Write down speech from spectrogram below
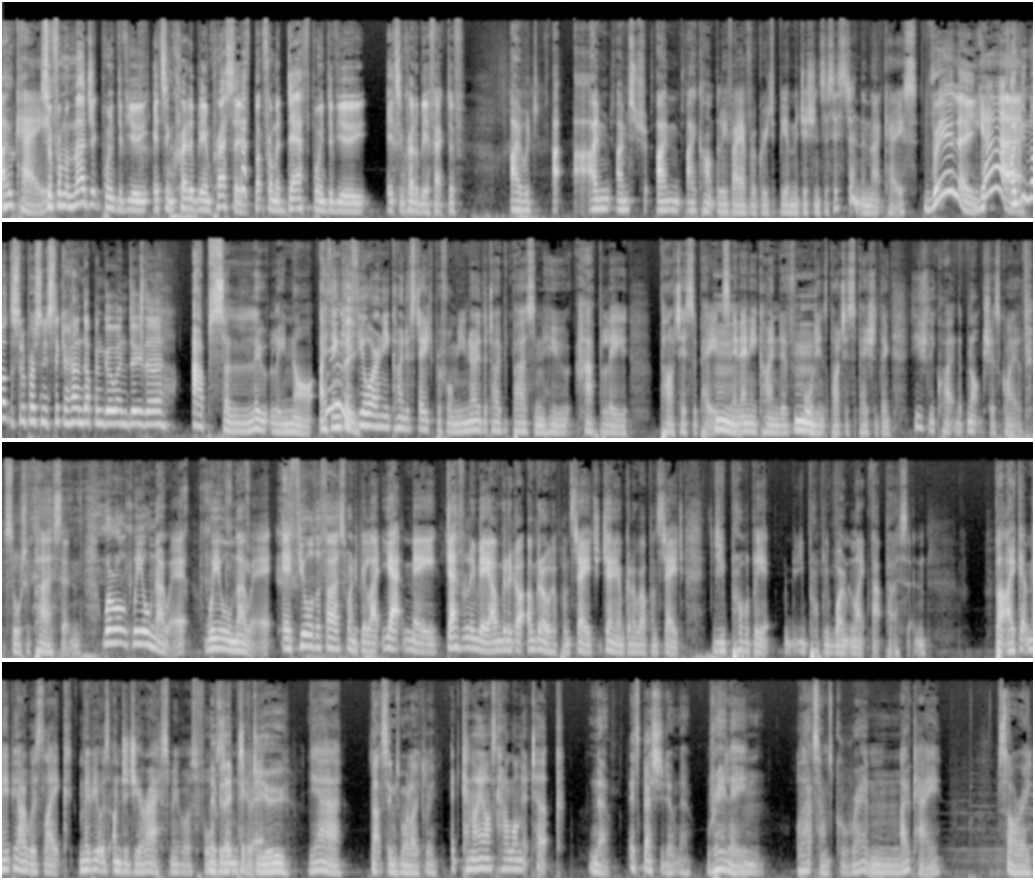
Okay. So, from a magic point of view, it's incredibly impressive, but from a death point of view, it's incredibly effective. I would. I, I'm. I'm. Str- I'm. I can't believe I ever agreed to be a magician's assistant in that case. Really? Yeah. Are you not the sort of person who'd stick your hand up and go and do the. Absolutely not. I think Really? if you're any kind of stage performer, you know the type of person who happily participates Hmm. in any kind of audience participation thing. Usually quite an obnoxious, quite a sort of person. We're all we all know it. We all know it. If you're the first one to be like, yeah, me, definitely me. I'm gonna go. I'm gonna go up on stage. Jenny, I'm gonna go up on stage. You probably you probably won't like that person. But I get maybe I was like maybe it was under duress. Maybe I was forced Maybe they into picked it. you. Yeah. That seems more likely. Can I ask how long it took? No. It's best you don't know. Really? Hmm. Oh, that sounds grim. Okay. Sorry.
